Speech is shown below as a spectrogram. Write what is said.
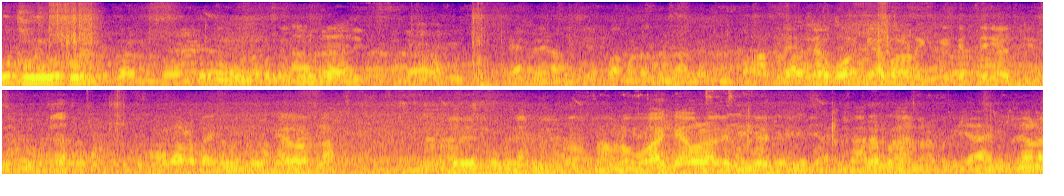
ஊர் கூட ஊர் கூட. என்ன உன் கேமராவோட இங்கே தெளிவாக தெரியுது அதோட பயன் கேமராலாம் உன் கேமரா தெளிவாக தெரியுது இதோட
